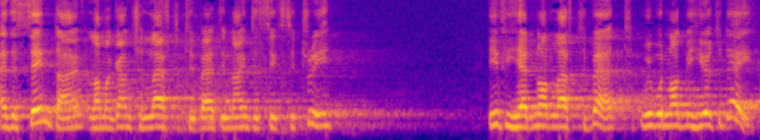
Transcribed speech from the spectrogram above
At the same time, Lama Gangchen left Tibet in 1963. If he had not left Tibet, we would not be here today.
